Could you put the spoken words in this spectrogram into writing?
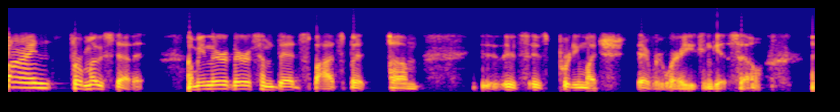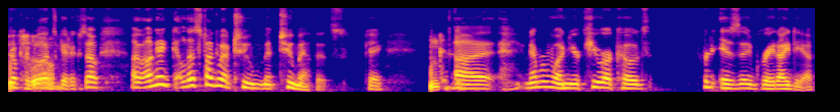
fine for most of it. I mean, there there are some dead spots, but um, it's it's pretty much everywhere you can get cell. It's, Okay, well that's um, good. So uh, I'm gonna let's talk about two two methods. Okay, uh, number one, your QR codes is a great idea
